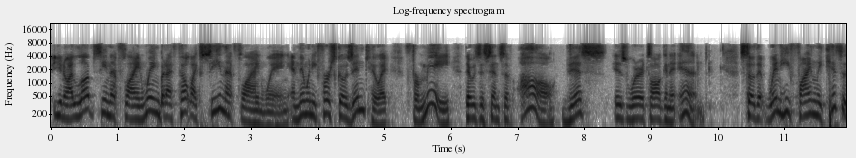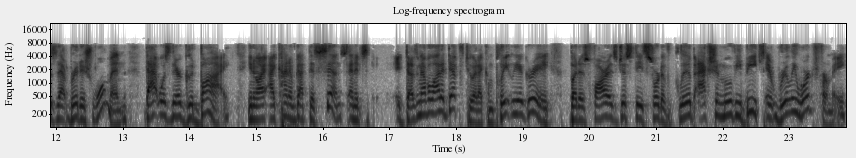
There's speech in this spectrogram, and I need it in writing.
you know, I loved seeing that flying wing, but I felt like seeing that flying wing. And then when he first goes into it, for me, there was a sense of, oh, this is where it's all going to end. So that when he finally kisses that British woman, that was their goodbye. You know, I, I kind of got this sense, and it's, it doesn't have a lot of depth to it. I completely agree. But as far as just these sort of glib action movie beats, it really worked for me.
